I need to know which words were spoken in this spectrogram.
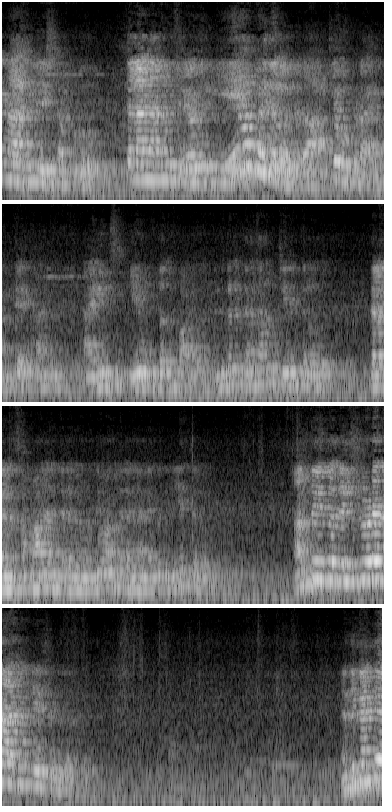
నాశనం చేసినప్పుడు తెలంగాణ గురించి రేవంత్ ఏ ఉపయోగం తెలియదు కదా అట్లే ఉంటాడు ఆయన అంతే. ఆయన- ఆయన నుంచి ఏం ఉండదు పాడదు. ఎందుకంటే తెలంగాణ గురించి ఏం తెలియదు తెలంగాణ సమాజం తెలంగాణ ఉంది మన తెలంగాణ ఏం తెలియదు అంత ఇంత తెలిసినోడే నాశనం చేసాడు కదా. ఎందుకంటే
